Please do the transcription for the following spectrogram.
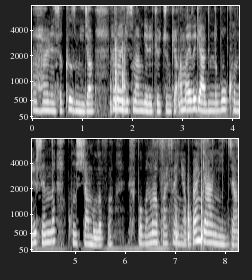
Ah, Her neyse kızmayacağım. Hemen gitmem gerekiyor çünkü. Ama eve geldiğimde bu konuyu seninle konuşacağım bu lafı. Üf baba ne yaparsan yap. Ben gelmeyeceğim.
